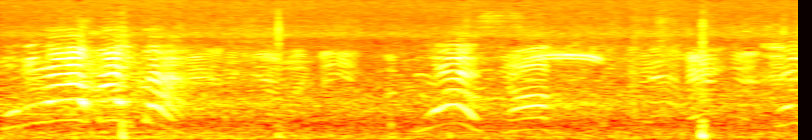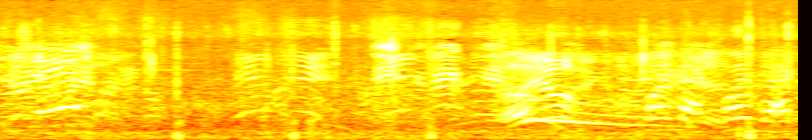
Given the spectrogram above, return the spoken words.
Get it out, Micah. Yes. Climb back, climb back.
